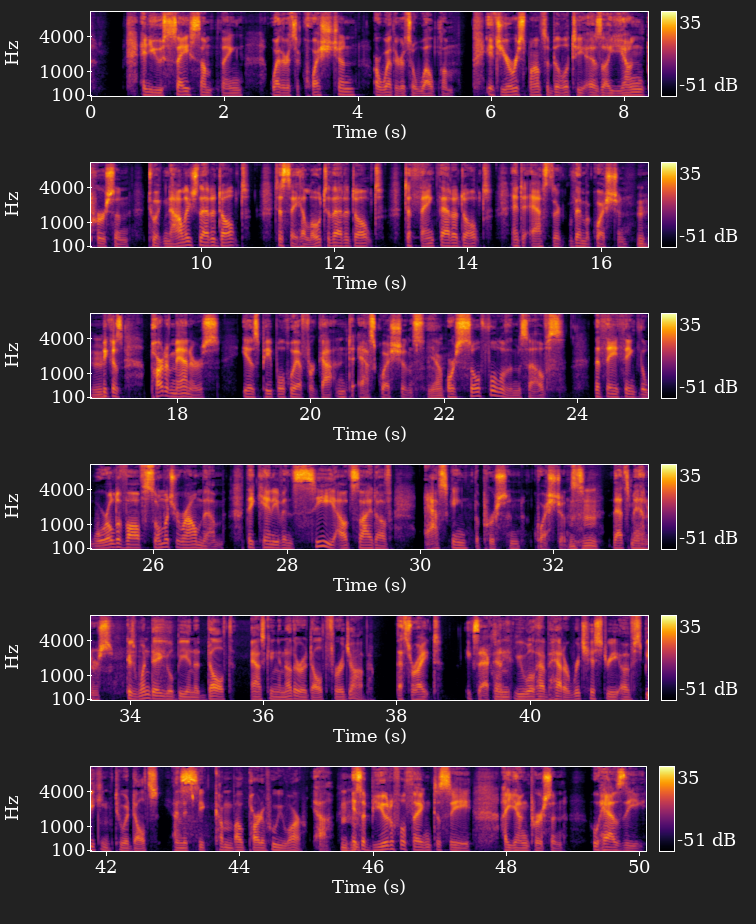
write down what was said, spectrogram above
and you say something, whether it's a question or whether it's a welcome. It's your responsibility as a young person to acknowledge that adult, to say hello to that adult, to thank that adult, and to ask their, them a question. Because part of manners is people who have forgotten to ask questions Yeah. or so full of themselves that they think the world evolves so much around them they can't even see outside of asking the person questions. Mm-hmm. That's manners. Because one day you'll be an adult asking another adult for a job. That's right. Exactly. And you will have had a rich history of speaking to adults, and it's become a part of who you are. Yeah. It's a beautiful thing to see a young person who has the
